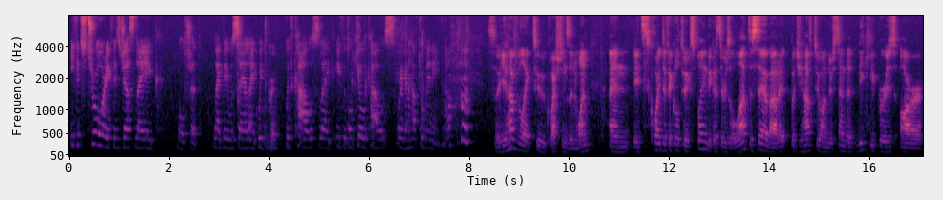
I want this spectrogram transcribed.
if it's true or if it's just like bullshit like they would say like with okay. with cows like if we don't kill the cows we're gonna have too many you know? so you have like two questions in one and it's quite difficult to explain because there's a lot to say about it but you have to understand that beekeepers are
